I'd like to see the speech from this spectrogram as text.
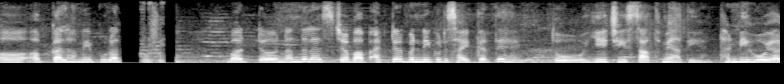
अब कल हमें पूरा बट नंदलेस जब आप एक्टर बनने को डिसाइड करते हैं तो ये चीज़ साथ में आती है। ठंडी हो या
